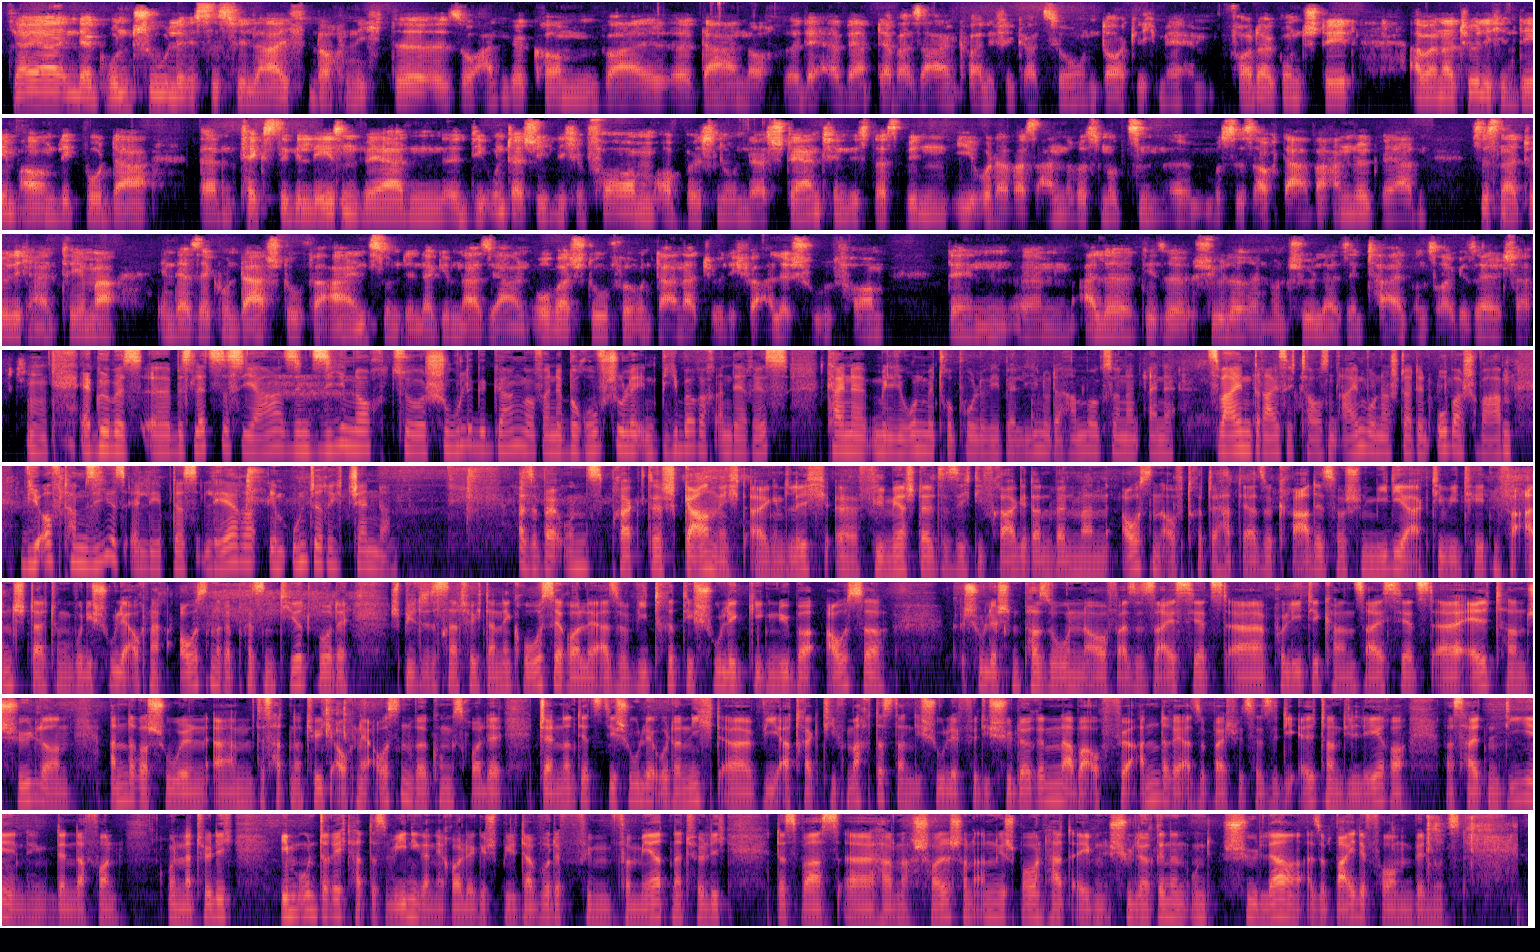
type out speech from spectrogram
Ja, ja, in der Grundschule ist es vielleicht noch nicht äh, so angekommen, weil äh, da noch äh, der Erwerb der basalen Qualifikation deutlich mehr im Vordergrund steht. Aber natürlich in dem Augenblick, wo da ähm, Texte gelesen werden, äh, die unterschiedliche Formen, ob es nun das Sternchen ist, das Binnen-I oder was anderes nutzen, äh, muss es auch da behandelt werden. Es ist natürlich ein Thema in der Sekundarstufe 1 und in der gymnasialen Oberstufe und da natürlich für alle Schulformen denn ähm, alle diese Schülerinnen und Schüler sind Teil unserer Gesellschaft. Mhm. Herr Göbes, äh, bis letztes Jahr sind Sie noch zur Schule gegangen, auf eine Berufsschule in Biberach an der Riss. Keine Millionenmetropole wie Berlin oder Hamburg, sondern eine 32.000 Einwohnerstadt in Oberschwaben. Wie oft haben Sie es erlebt, dass Lehrer im Unterricht gendern? Also bei uns praktisch gar nicht eigentlich. Äh, vielmehr stellte sich die Frage dann, wenn man Außenauftritte hatte, also gerade Social-Media-Aktivitäten, Veranstaltungen, wo die Schule auch nach außen repräsentiert wurde, spielte das natürlich dann eine große Rolle. Also wie tritt die Schule gegenüber außer schulischen Personen auf, also sei es jetzt äh, Politikern, sei es jetzt äh, Eltern, Schülern anderer Schulen. Ähm, das hat natürlich auch eine Außenwirkungsrolle. Gendert jetzt die Schule oder nicht? Äh, wie attraktiv macht das dann die Schule für die Schülerinnen, aber auch für andere, also beispielsweise die Eltern, die Lehrer? Was halten die denn davon? Und natürlich im Unterricht hat das weniger eine Rolle gespielt. Da wurde vermehrt natürlich das, was äh, Herr Scholl schon angesprochen hat, eben Schülerinnen und Schüler, also beide Formen benutzt.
